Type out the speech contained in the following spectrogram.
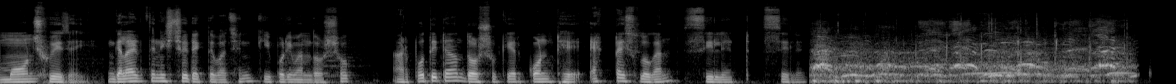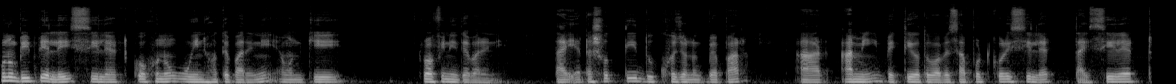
মন ছুঁয়ে যায়। গ্যালারিতে নিশ্চয়ই দেখতে পাচ্ছেন কি পরিমাণ দর্শক। আর প্রতিটা দর্শকের কণ্ঠে একটাই স্লোগান, সিলেট সিলেট। কোনো বিপিএলেই সিলেট কখনো উইন হতে পারেনি, এমনকি ট্রফি নিতে পারেনি। তাই এটা সত্যি দুঃখজনক ব্যাপার। আর আমি ব্যক্তিগতভাবে সাপোর্ট করি সিলেট, তাই সিলেট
